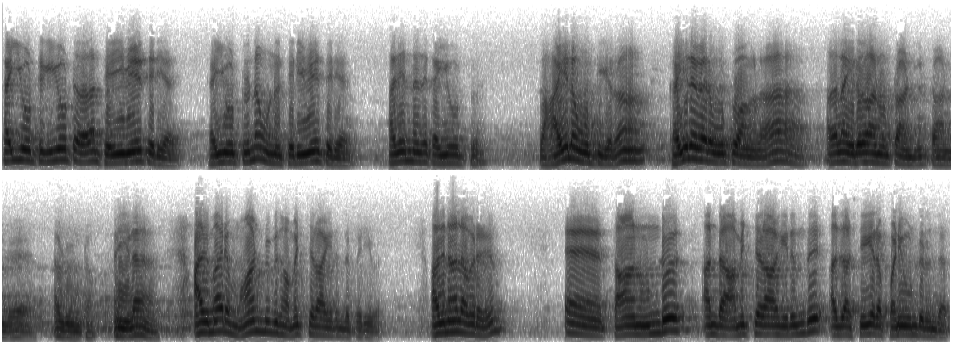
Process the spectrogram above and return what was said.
கையூட்டு கையூட்டு அதெல்லாம் தெரியவே தெரியாது. கையூட்டுன்னா ஒண்ணு தெரியவே தெரியாது. அது என்னது கையூட்டு? வாயில ஊட்டிக்கிறோம். கையில வேற ஊட்டுவாங்களா? அதெல்லாம் இருபதாம் நூற்றாண்டு தாங்க அப்படின்ட்டோம் சரிங்களா? அது மாதிரி மாண்புமிகு அமைச்சராக இருந்த பெரியவர். அதனால அவரு தான் உண்டு அந்த அமைச்சராக இருந்து அது செய்கிற பணி உண்டு இருந்தார்.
